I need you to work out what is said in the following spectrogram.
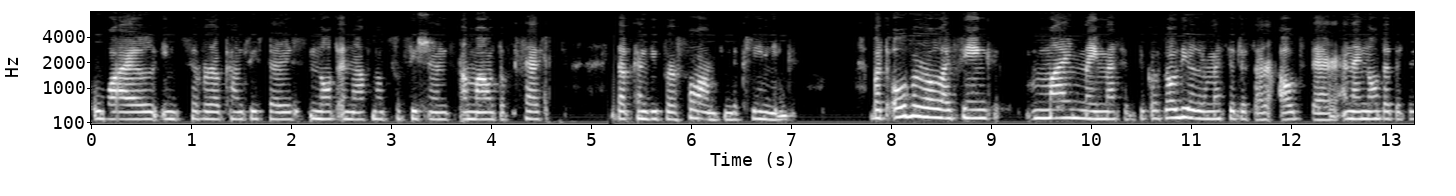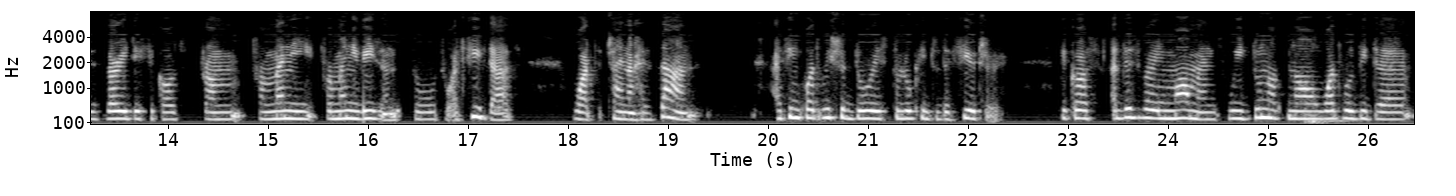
while in several countries there is not enough, not sufficient amount of tests that can be performed in the cleaning. But overall, I think my main message because all the other messages are out there and I know that it is very difficult from from many for many reasons to, to achieve that what China has done. I think what we should do is to look into the future because at this very moment we do not know what will be the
